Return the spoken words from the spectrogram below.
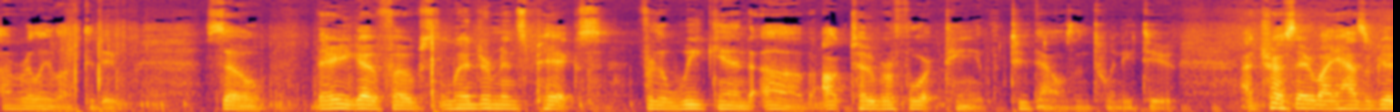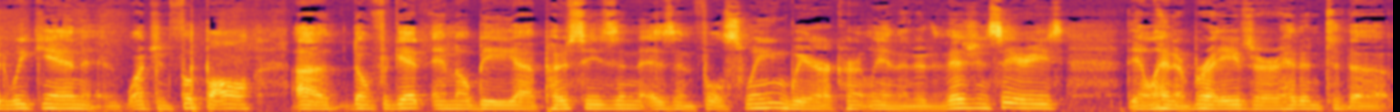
I really love to do. So there you go, folks. Linderman's picks for the weekend of October 14th, 2022. I trust everybody has a good weekend and watching football. Uh, don't forget, MLB uh, postseason is in full swing. We are currently in the division series. The Atlanta Braves are heading to the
